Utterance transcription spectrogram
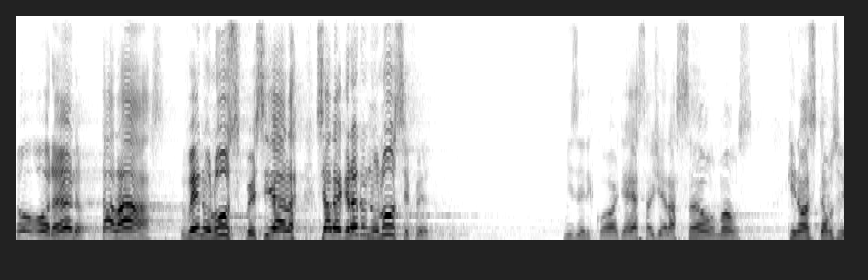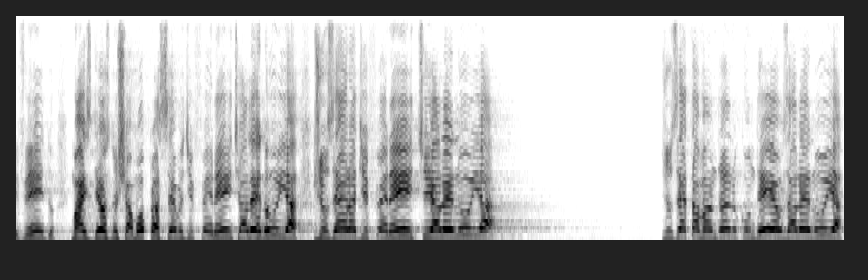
oh, orando, está lá vendo Lúcifer, se, se alegrando no Lúcifer. Misericórdia, essa geração, irmãos, que nós estamos vivendo, mas Deus nos chamou para sermos diferentes, aleluia. José era diferente, aleluia. José estava andando com Deus, aleluia.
